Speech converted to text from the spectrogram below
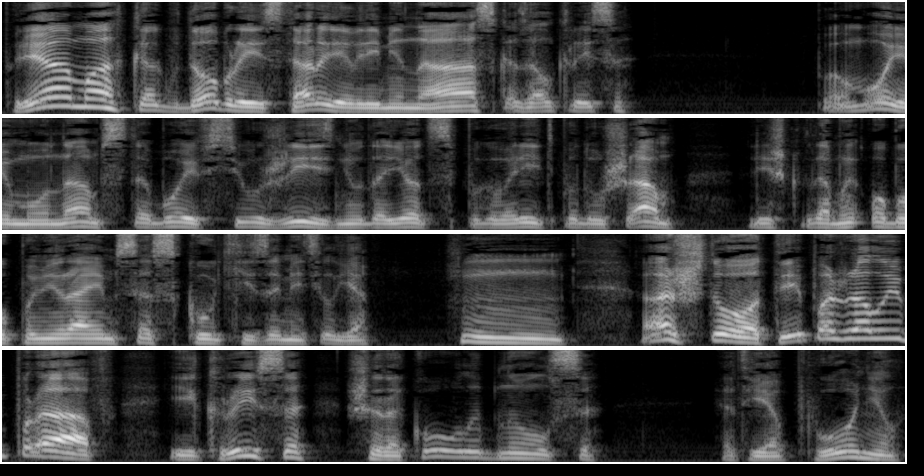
«Прямо как в добрые старые времена», — сказал крыса. «По-моему, нам с тобой всю жизнь удается поговорить по душам, лишь когда мы оба помираем со скуки», — заметил я. «Хм, а что, ты, пожалуй, прав». И крыса широко улыбнулся. Это я понял,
